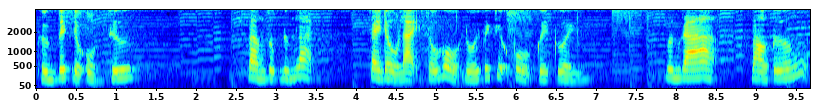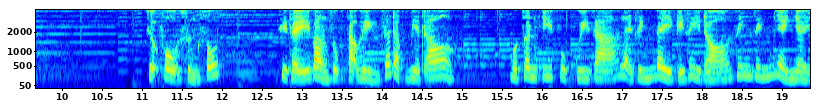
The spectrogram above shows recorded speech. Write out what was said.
thương tích đều ổn chứ. Bàng Dục đứng lại, xoay đầu lại xấu hổ đối với triệu phổ cười cười. Vương gia, bảo tướng. Triệu phổ sừng sốt, chỉ thấy bảng dục tạo hình rất đặc biệt o. Một thân y phục quý giá lại dính đầy cái gì đó dinh dính nhảy nhảy.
